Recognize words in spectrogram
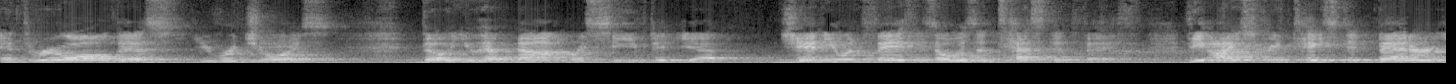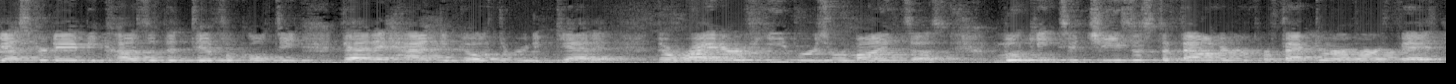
And through all this, you rejoice, though you have not received it yet. Genuine faith is always a tested faith. The ice cream tasted better yesterday because of the difficulty that it had to go through to get it. The writer of Hebrews reminds us looking to Jesus, the founder and perfecter of our faith,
